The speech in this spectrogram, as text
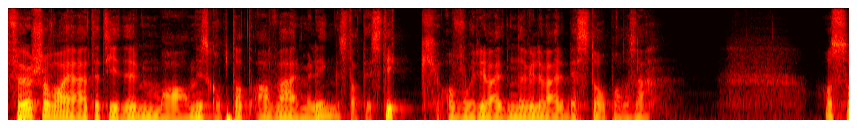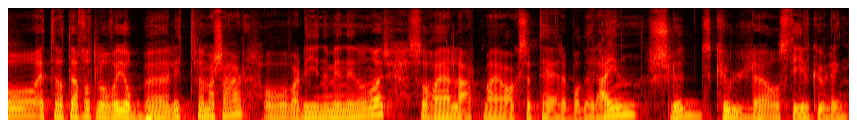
Før så var jeg til tider manisk opptatt av værmelding, statistikk og hvor i verden det ville være best å oppholde seg. Og så, etter at jeg har fått lov å jobbe litt med meg sjæl og verdiene mine i noen år, så har jeg lært meg å akseptere både regn, sludd, kulde og stiv kuling.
